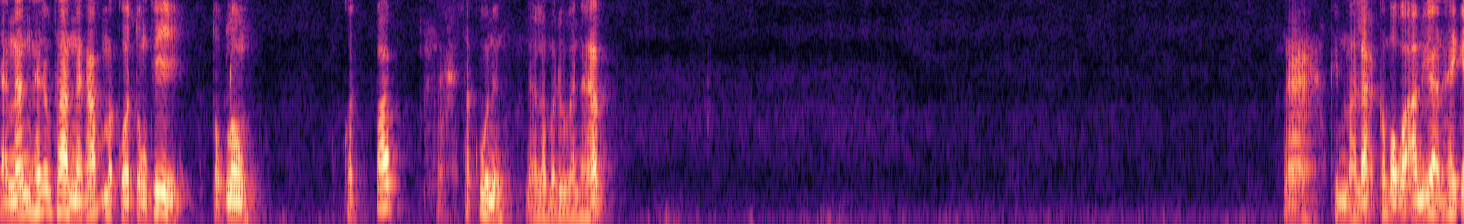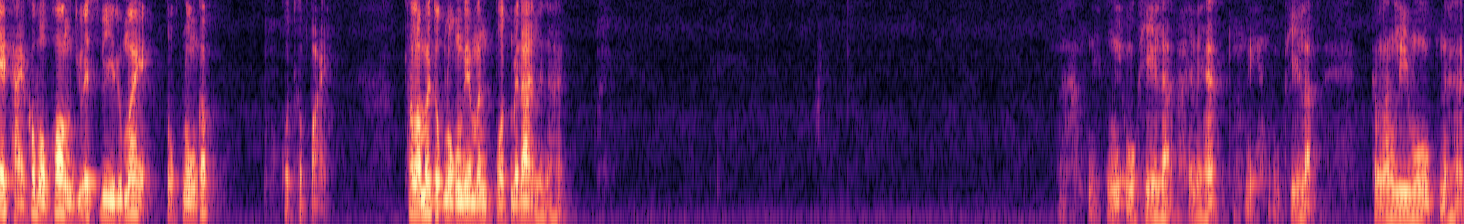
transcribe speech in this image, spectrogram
จากนั้นให้ทุกท่านนะครับ มากดตรงที่ตกลง กดปั๊บสักครู่หนึ่งเดี๋ยวเรามาดูกันนะครับน่าขึ้นมาแล้วก็บอกว่าอนุญาตให้แก้ไขข้อบกพร่อง USB หรือไม่ตกลงครับกดเข้าไป ถ้าเราไม่ตกลงเนี่ยมันปลดไม่ได้เลยนะฮะนี่ตรงนี้โอเคแล้วเห็นไหมฮะนี่โอเคแล้วกำลังรีมูฟนะฮะ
